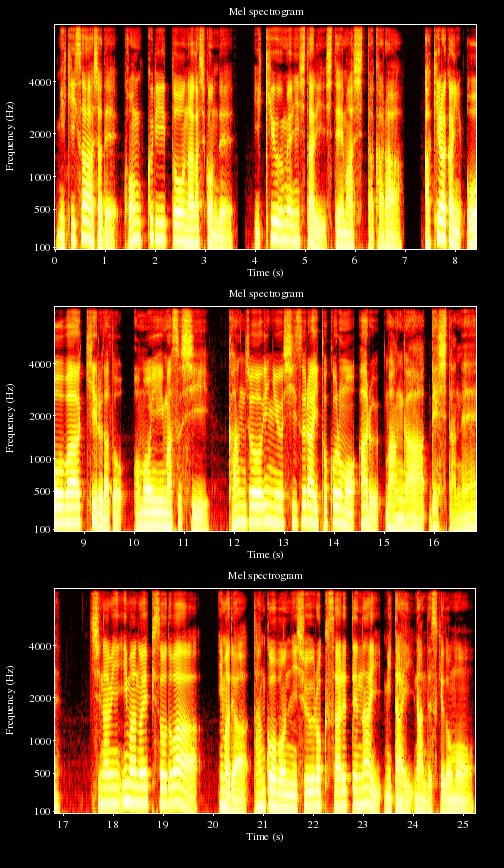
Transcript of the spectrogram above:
ミキサー車でコンクリートを流し込んで生き埋めにしたりしてましたから明らかにオーバーキルだと思いますし感情移入しづらいところもある漫画でしたね。ちなみに今のエピソードは今では単行本に収録されてないみたいなんですけども。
